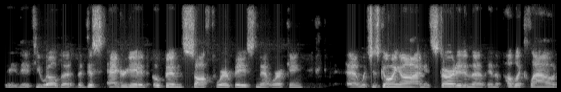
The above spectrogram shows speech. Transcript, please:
if you will, the, the disaggregated open software based networking uh, which is going on. It started in the in the public cloud,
